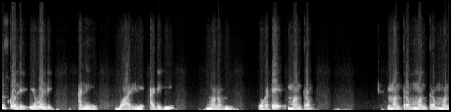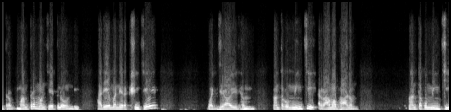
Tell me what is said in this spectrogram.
చూసుకోండి ఇవ్వండి. అని వారిని అడిగి మనం ఒకటే మంత్రం మంత్రం మంత్రం మంత్రం మంత్రం మన చేతిలో ఉంది. అదే మనని రక్షించే వజ్రాయుధం. అంతకు మించి రామబాణం అంతకు మించి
